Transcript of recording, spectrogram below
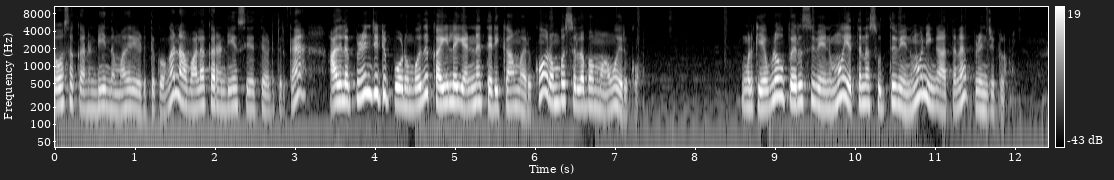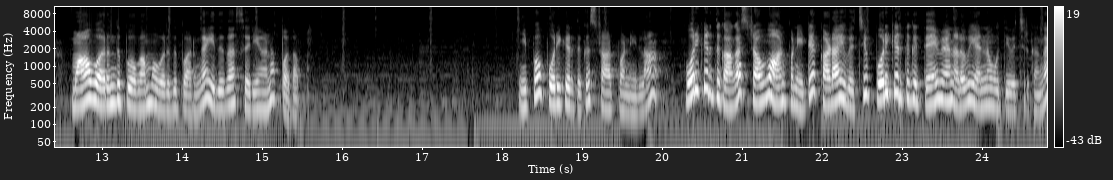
தோசைக்கரண்டி இந்த மாதிரி எடுத்துக்கோங்க. நான் வலைக்கரண்டியும் சேர்த்து எடுத்திருக்கேன். அதில் பிழிஞ்சிட்டு போடும்போது கையில் எண்ணெய் தெறிக்காமல் இருக்கும். ரொம்ப சுலபமாகவும் இருக்கும். உங்களுக்கு எவ்வளோ பெருசு வேணுமோ எத்தனை சுத்து வேணுமோ நீங்கள் அத்தனை பிழிஞ்சிக்கலாம். மாவு அருந்து போகாமல் வருது பாருங்கள் இதுதான் சரியான பதம். இப்போ பொரிக்கிறதுக்கு ஸ்டார்ட் பண்ணிடலாம். பொரிக்கிறதுக்காக ஸ்டவ் ஆன் பண்ணிவிட்டு கடாய் வச்சு பொரிக்கிறதுக்கு தேவையான அளவு எண்ணெய் ஊற்றி வச்சுருக்கேங்க.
